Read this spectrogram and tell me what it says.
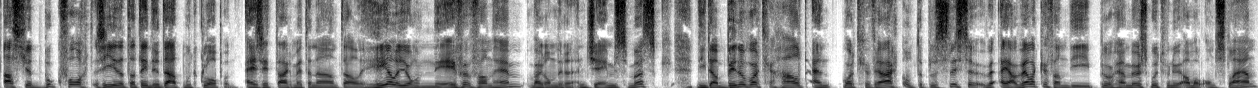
Als je het boek volgt, zie je dat dat inderdaad moet kloppen. Hij zit daar met een aantal hele jonge neven van hem, waaronder een James Musk, die dan binnen wordt gehaald en wordt gevraagd om te beslissen ja, welke van die programmeurs moeten we nu allemaal ontslaan.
